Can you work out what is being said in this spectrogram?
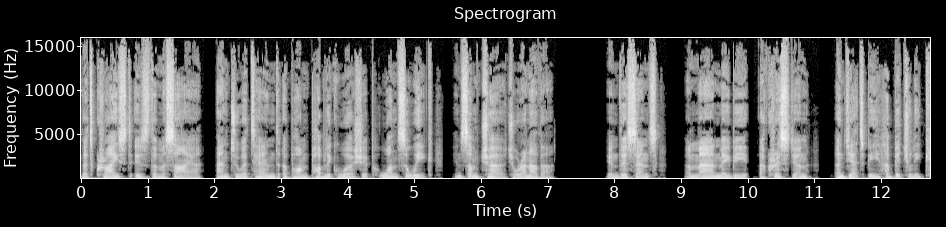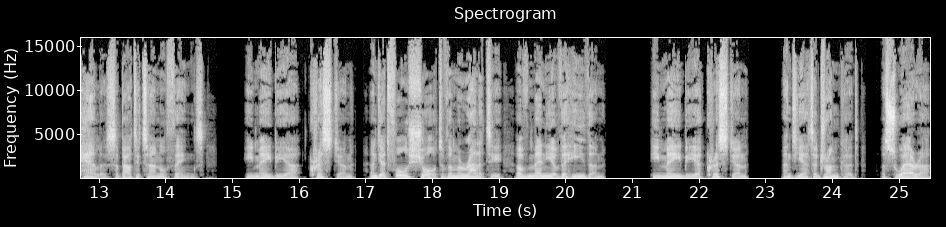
that Christ is the Messiah, and to attend upon public worship once a week in some church or another. In this sense, a man may be a Christian and yet be habitually careless about eternal things. He may be a Christian and yet fall short of the morality of many of the heathen. He may be a Christian and yet a drunkard, a swearer,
